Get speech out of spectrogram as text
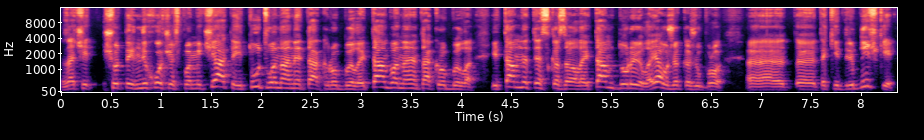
значить, що ти не хочеш помічати, і тут вона не так робила, і там вона не так робила, і там не те сказала, і там дурила. Я вже кажу про е, е, такі дрібнички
